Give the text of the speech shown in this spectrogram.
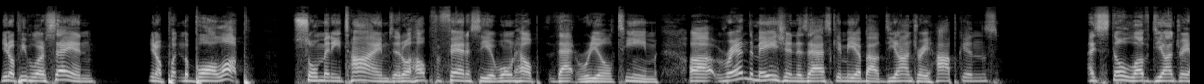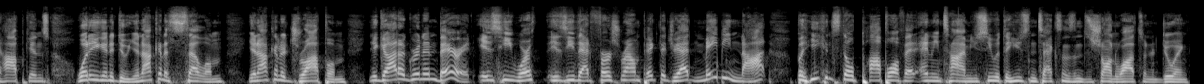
you know, people are saying, you know, putting the ball up so many times. It'll help for fantasy. It won't help that real team. Uh, Random Asian is asking me about DeAndre Hopkins. I still love DeAndre Hopkins. What are you going to do? You're not going to sell him. You're not going to drop him. You got to grin and bear it. Is he worth? Is he that first round pick that you had? Maybe not, but he can still pop off at any time. You see what the Houston Texans and Deshaun Watson are doing.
